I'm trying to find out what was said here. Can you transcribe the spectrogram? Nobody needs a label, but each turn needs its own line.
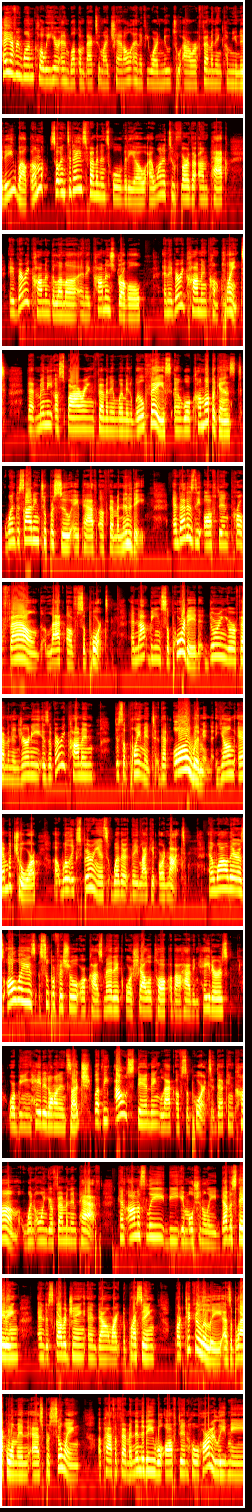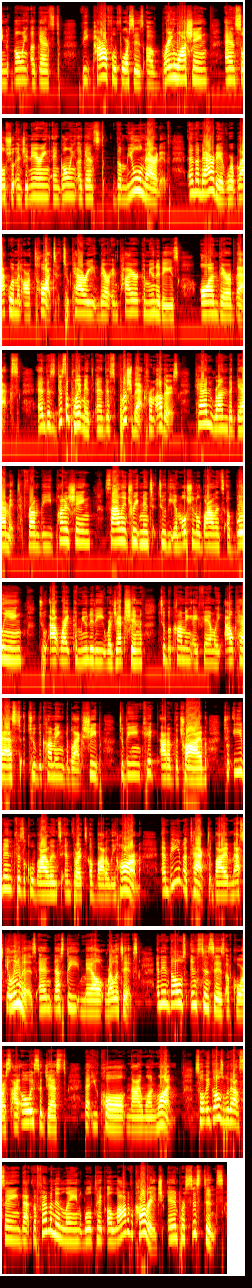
Hey everyone, Chloe here, and welcome back to my channel. And if you are new to our feminine community, welcome. So, in today's Feminine School video, I wanted to further unpack a very common dilemma and a common struggle and a very common complaint that many aspiring feminine women will face and will come up against when deciding to pursue a path of femininity. And that is the often profound lack of support and not being supported during your feminine journey is a very common disappointment that all women, young and mature, uh, will experience whether they like it or not. And while there is always superficial or cosmetic or shallow talk about having haters or being hated on and such, but the outstanding lack of support that can come when on your feminine path can honestly be emotionally devastating and discouraging and downright depressing, particularly as a black woman, as pursuing a path of femininity will often wholeheartedly mean going against the powerful forces of brainwashing and social engineering and going against the mule narrative and the narrative where black women are taught to carry their entire communities on their backs. And this disappointment and this pushback from others can run the gamut from the punishing, silent treatment to the emotional violence of bullying to outright community rejection to becoming a family outcast to becoming the black sheep to being kicked out of the tribe to even physical violence and threats of bodily harm and being attacked by masculinas and dusty male relatives. And in those instances, of course, I always suggest that you call 911. So it goes without saying that the feminine lane will take a lot of courage and persistence,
